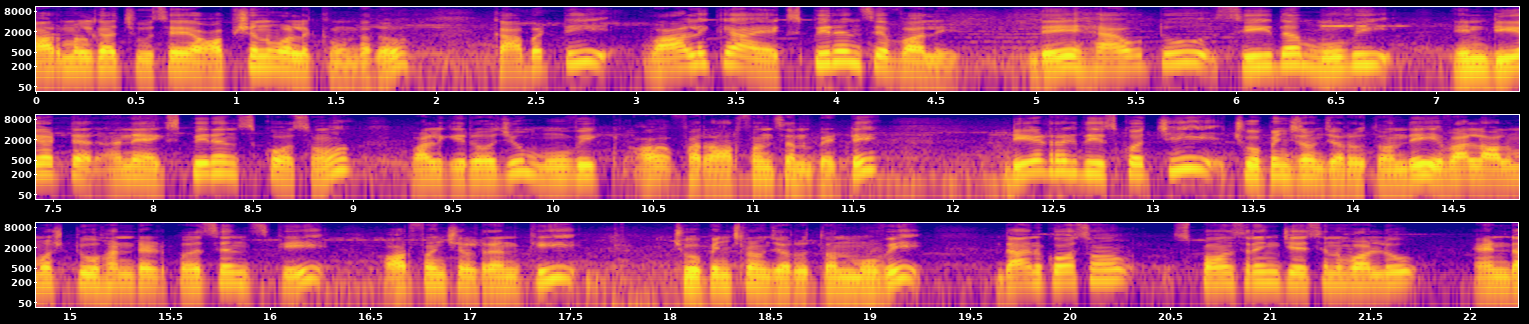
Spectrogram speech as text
నార్మల్గా చూసే ఆప్షన్ వాళ్ళకి ఉండదు. కాబట్టి వాళ్ళకి ఆ ఎక్స్పీరియన్స్ ఇవ్వాలి. They have to see the movie in theatre అనే ఎక్స్పీరియన్స్ కోసం వాళ్ళకి ఈరోజు మూవీ ఫర్ ఆర్ఫన్స్ అని పెట్టి థియేటర్కి తీసుకొచ్చి చూపించడం జరుగుతుంది. ఇవాళ ఆల్మోస్ట్ టూ హండ్రెడ్ పర్సన్స్కి ఆర్ఫన్ చిల్డ్రన్కి చూపించడం జరుగుతుంది మూవీ. దానికోసం స్పాన్సరింగ్ చేసిన వాళ్ళు and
